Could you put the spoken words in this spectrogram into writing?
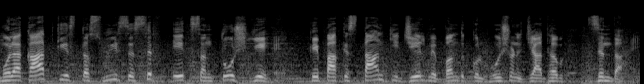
मुलाकात की इस तस्वीर से सिर्फ़ एक संतोष ये है कि पाकिस्तान की जेल में बंद कुलभूषण जाधव ज़िंदा हैं।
